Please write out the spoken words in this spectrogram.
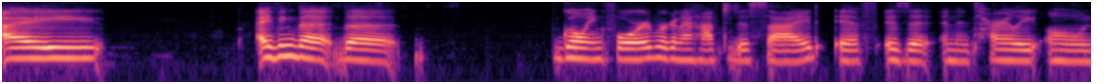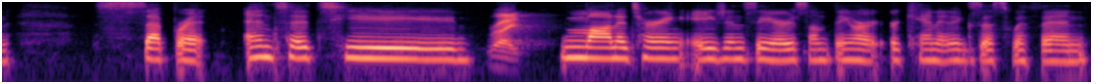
I I think that the going forward we're going to have to decide if is it an entirely own separate entity right. monitoring agency or something or, or can it exist within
